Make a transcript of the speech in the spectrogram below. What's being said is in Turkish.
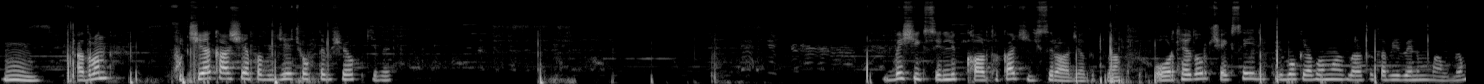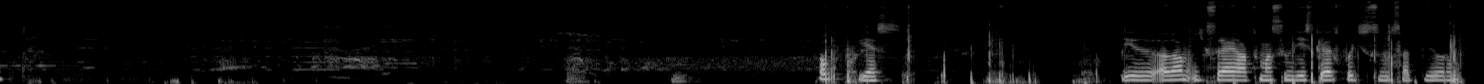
Hmm. Adamın fıçıya karşı yapabileceği çok da bir şey yok gibi. 5 iksirlik karta kaç iksir harcadık lan. Ortaya doğru çekseydik bir bok yapamazlardı. Tabii benim malım. Hop yes. Ee, Adam X-ray atmasın diye iskelet fırçasını saklıyorum.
